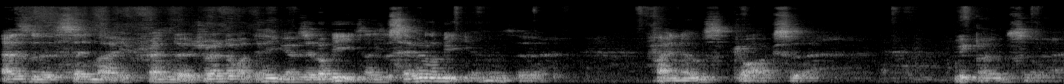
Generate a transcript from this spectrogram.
as uh, said my friend uh, Joël Dorothée, you have the lobbies, and the seven lobbies, you know, the finance, drugs, uh, weapons, uh,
